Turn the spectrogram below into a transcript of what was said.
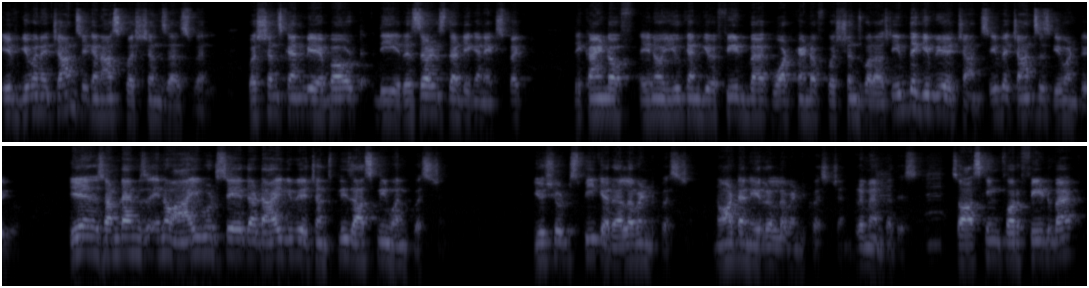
if given a chance, you can ask questions as well. Questions can be about the results that you can expect, the kind of, you know, you can give a feedback, what kind of questions were asked. If they give you a chance, if a chance is given to you. Yeah, sometimes, you know, I would say that I give you a chance, please ask me one question. You should speak a relevant question, not an irrelevant question. Remember this. So asking for feedback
